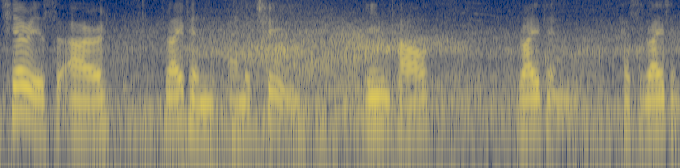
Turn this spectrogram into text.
cherries are ripened on the tree. 樱桃 ripened has ripened.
